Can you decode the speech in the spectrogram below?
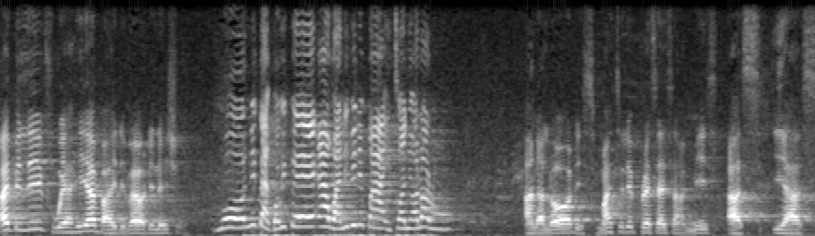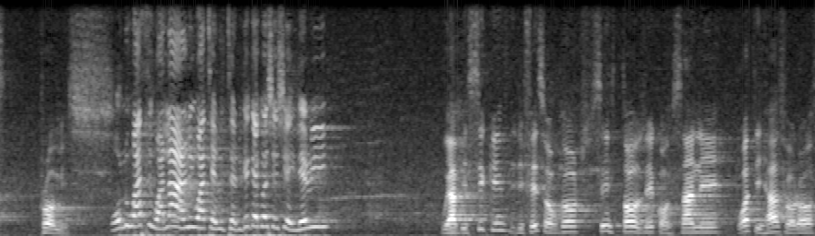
I believe we are here by divine ordination. mo nígbàgbọ́ wípé a wà níbí nípa ìtọ́ni ọlọ́run And the Lord is mightily present and midst as He has promised. olúwa sì wà láàárín wa tẹ̀rùtẹ̀rù gẹ́gẹ́ bí ó ṣe ṣe ìlérí We have been seeking the face of God since Thursday concerning what He has for us,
